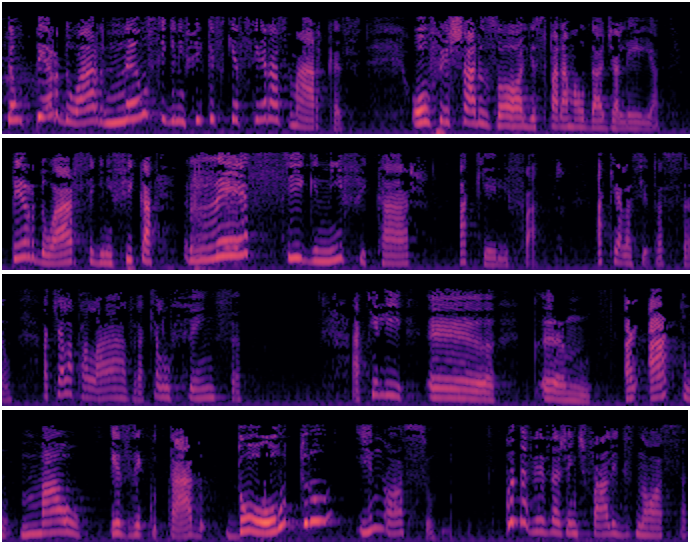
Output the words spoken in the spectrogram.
Então, perdoar não significa esquecer as marcas ou fechar os olhos para a maldade alheia. Perdoar significa ressignificar aquele fato, aquela situação, aquela palavra, aquela ofensa, aquele, é, é, ato mal executado do outro e nosso. Quantas vezes a gente fala e diz, nossa,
